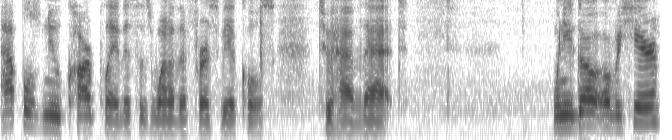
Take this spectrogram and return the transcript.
Apple's new CarPlay. This is one of the first vehicles to have that. When you go over here,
